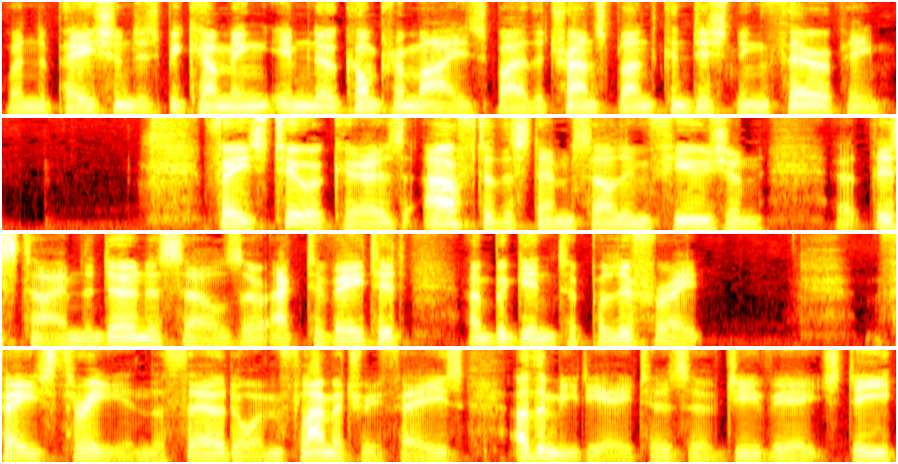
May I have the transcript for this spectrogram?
when the patient is becoming immunocompromised by the transplant conditioning therapy. Phase 2 occurs after the stem cell infusion. At this time, the donor cells are activated and begin to proliferate. Phase 3, in the third or inflammatory phase, other mediators of GVHD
